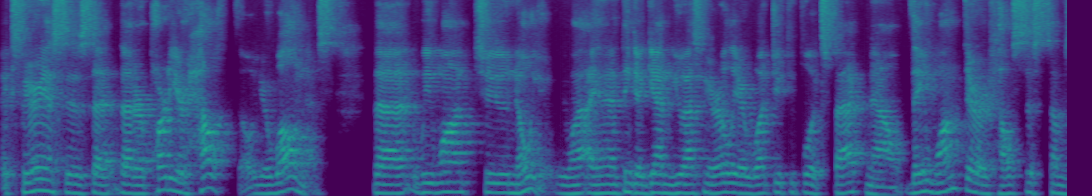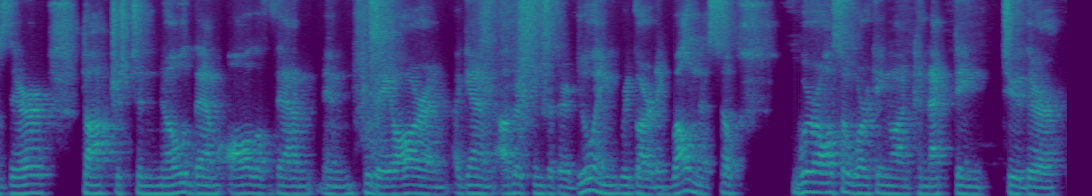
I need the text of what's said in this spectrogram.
experiences that, that are part of your health, though, your wellness that we want to know you. We want, and I think again, you asked me earlier, what do people expect now? They want their health systems, their doctors to know them, all of them, and who they are, and again, other things that they're doing regarding wellness. So we're also working on connecting to their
